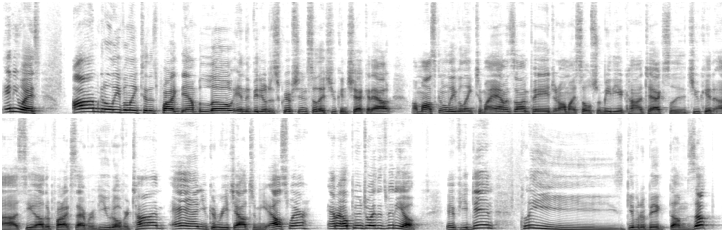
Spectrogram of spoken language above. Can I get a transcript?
anyways, I'm going to leave a link to this product down below in the video description so that you can check it out. I'm also going to leave a link to my Amazon page and all my social media contacts so that you can uh, see other products I've reviewed over time and you can reach out to me elsewhere. And I hope you enjoyed this video. If you did, please give it a big thumbs up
